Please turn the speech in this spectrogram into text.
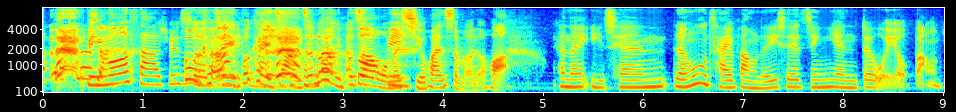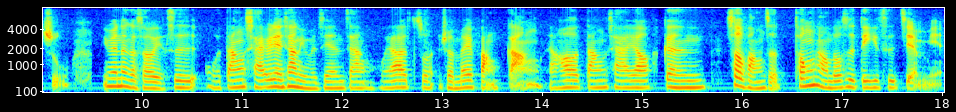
米莫莎去设计。不可以，不可以这样子。如果你不知道我们喜欢什么的话。可能以前人物采访的一些经验对我有帮助，因为那个时候也是我当下有点像你们今天这样，我要准准备访纲，然后当下要跟受访者通常都是第一次见面，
